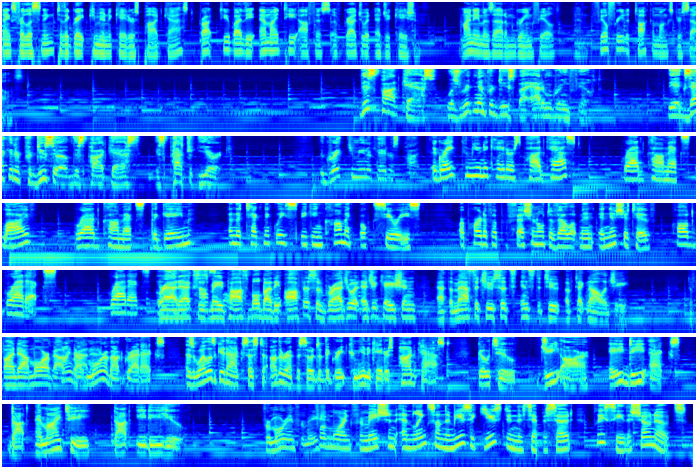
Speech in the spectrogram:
Thanks for listening to the Great Communicators podcast, brought to you by the MIT Office of Graduate Education. My name is Adam Greenfield, and feel free to talk amongst yourselves. This podcast was written and produced by Adam Greenfield. The executive producer of this podcast is Patrick Yurick. The Great Communicators Podcast. The Great Communicators Podcast, Grad Comics Live, Grad Comics The Game, and the Technically Speaking comic book series are part of a professional development initiative called GradX. GradX is, GradX is made possible by the Office of Graduate Education at the Massachusetts Institute of Technology. To find out more about to find GradX, out more about GradX, as well as get access to other episodes of the Great Communicators podcast, go to gradx.mit.edu. For more information, for more information and links on the music used in this episode, please see the show notes.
